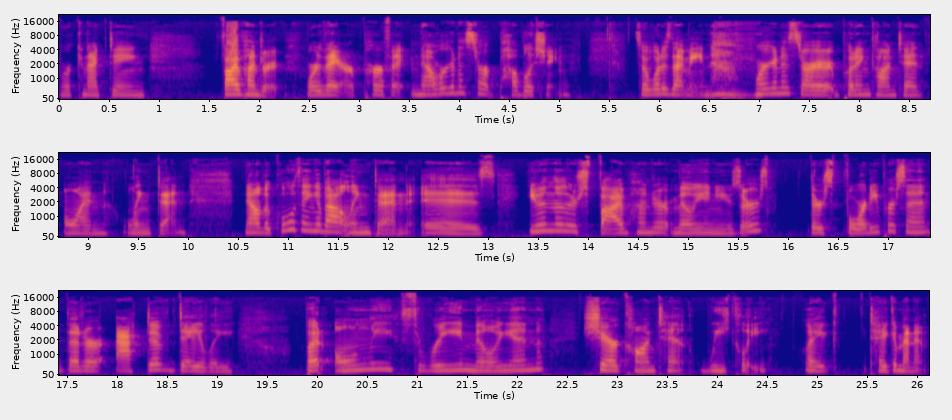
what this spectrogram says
we're connecting. 500, we're there. Perfect. Now we're going to start publishing. So, what does that mean? we're going to start putting content on LinkedIn. Now, the cool thing about LinkedIn is even though there's 500 million users, there's 40% that are active daily, but only 3 million share content weekly. Like, take a minute.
